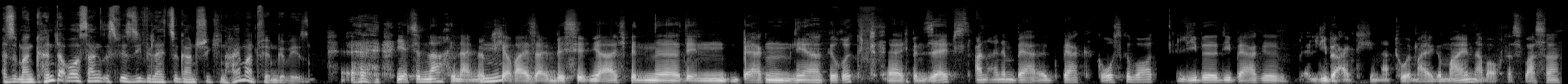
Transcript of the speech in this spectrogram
Also man könnte aber auch sagen, es ist für Sie vielleicht sogar ein Stückchen Heimatfilm gewesen. Äh, jetzt im Nachhinein möglicherweise mhm. ein bisschen, ja. Ich bin äh, Bergen näher gerückt. Äh, ich bin selbst an einem Berg groß geworden, liebe die Berge, liebe eigentlich die Natur im Allgemeinen, aber auch das Wasser.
